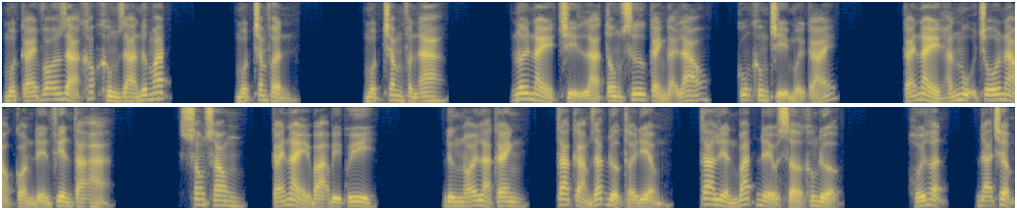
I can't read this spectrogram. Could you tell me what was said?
Một cái võ giả khóc không ra nước mắt. Một trăm phần. Một trăm phần a. Nơi này chỉ là tông sư cảnh đại lão, cũng không chỉ mười cái. Cái này hắn mụ chỗ nào còn đến phiên ta à? Song song, cái này bạ bị quy. Đừng nói là canh, ta cảm giác được thời điểm, ta liền bắt đều sờ không được hối hận, đã chậm.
